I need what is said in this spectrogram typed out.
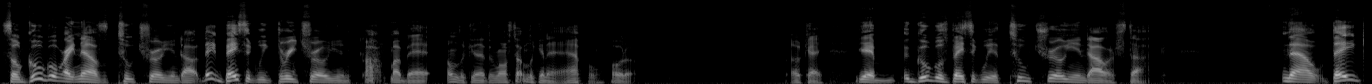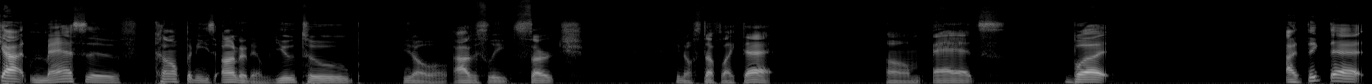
So Google right now is two trillion dollars. They basically three trillion. Oh, my bad. I'm looking at the wrong stuff. I'm looking at Apple. Hold up. Okay. Yeah, Google's basically a two trillion dollar stock. Now they've got massive companies under them. YouTube, you know, obviously search, you know, stuff like that. Um, ads. But I think that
